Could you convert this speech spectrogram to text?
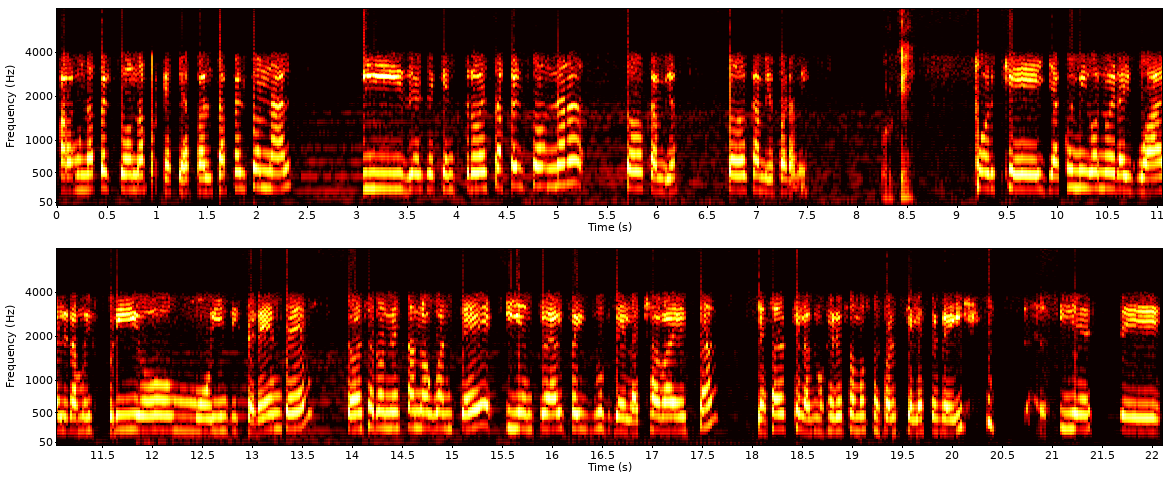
a una persona porque hacía falta personal y desde que entró esa persona todo cambió, todo cambió para mí. ¿Por qué? Porque ya conmigo no era igual, era muy frío, muy indiferente te voy a ser honesta, no aguanté y entré al Facebook de la chava esta. Ya sabes que las mujeres somos mejores que el FBI. y este,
